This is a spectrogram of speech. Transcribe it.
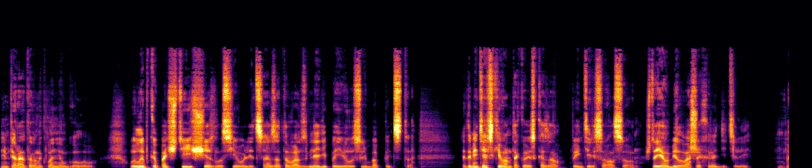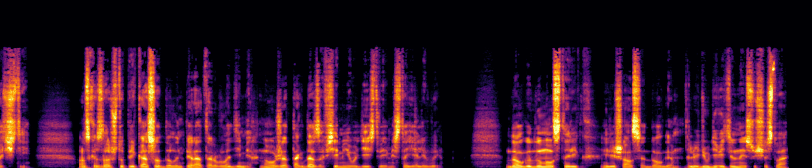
Император наклонил голову. Улыбка почти исчезла с его лица, зато во взгляде появилось любопытство. — Это Метельский вам такое сказал? — поинтересовался он. — Что я убил ваших родителей? — Почти. Он сказал, что приказ отдал император Владимир, но уже тогда за всеми его действиями стояли вы. Долго думал старик и решался долго. Люди — удивительные существа,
